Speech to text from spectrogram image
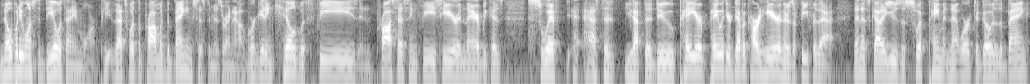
Nobody wants to deal with anymore. That's what the problem with the banking system is right now. We're getting killed with fees and processing fees here and there because Swift has to. You have to do pay your pay with your debit card here, and there's a fee for that. Then it's got to use the Swift payment network to go to the bank.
